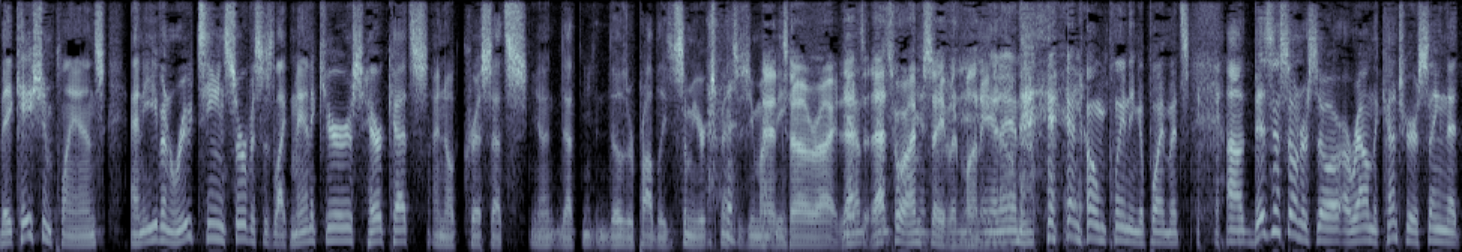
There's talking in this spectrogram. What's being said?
vacation plans, and even routine services like manicures, haircuts. I know, Chris, that's you know that those are probably some of your expenses you might That's be. all right. That's Yeah, that's where I'm and- saving money and, and, and home cleaning appointments. Uh, business owners, though, around the country are saying that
